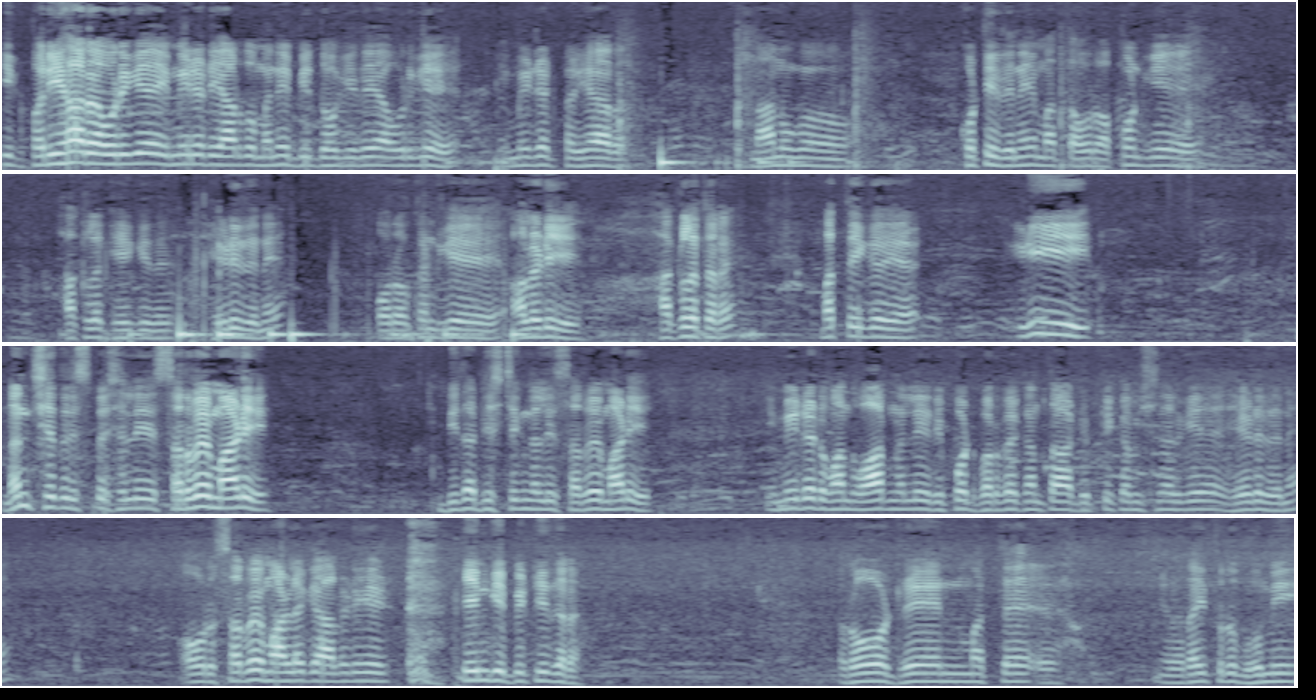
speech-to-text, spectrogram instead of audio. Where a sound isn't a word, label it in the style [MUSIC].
ಈಗ ಪರಿಹಾರ ಅವರಿಗೆ ಇಮಿಡಿಯೇಟ್ ಯಾರ್ದು ಮನೆ ಬಿದ್ದು ಹೋಗಿದೆ, ಅವರಿಗೆ ಇಮಿಡಿಯೇಟ್ ಪರಿಹಾರ ನಾನು ಕೊಟ್ಟಿದ್ದೀನಿ, ಮತ್ತು ಅವ್ರ ಅಕೌಂಟ್ಗೆ ಹಾಕ್ಲಕ್ಕೆ ಹೇಗಿದೆ, ಹೇಳಿದ್ದೀನಿ. ಅವ್ರ ಅಕೌಂಟ್ಗೆ ಆಲ್ರೆಡಿ ಹಾಕ್ಲತ್ತಾರೆ. ಮತ್ತು ಈಗ ಇಡೀ ನನ್ನ ಕ್ಷೇತ್ರ ಸ್ಪೆಷಲಿ ಸರ್ವೆ ಮಾಡಿ ಬೀದರ್ ಡಿಸ್ಟಿಕ್ನಲ್ಲಿ ಸರ್ವೆ ಮಾಡಿ ಇಮಿಡಿಯೇಟ್ ಒಂದು ವಾರ್ನಲ್ಲಿ ರಿಪೋರ್ಟ್ ಬರಬೇಕಂತ ಡಿಪ್ಟಿ ಕಮಿಷನರ್ಗೆ ಹೇಳಿದ್ದೇನೆ. ಅವರು ಸರ್ವೆ ಮಾಡಲಿಕ್ಕೆ ಆಲ್ರೆಡಿ [CLEARS THROAT] ಟೀಮ್ಗೆ ಬಿಟ್ಟಿದ್ದಾರೆ. ರೋಡ್ ಡ್ರೈನ್ ಮತ್ತು ರೈತರು ಭೂಮಿ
